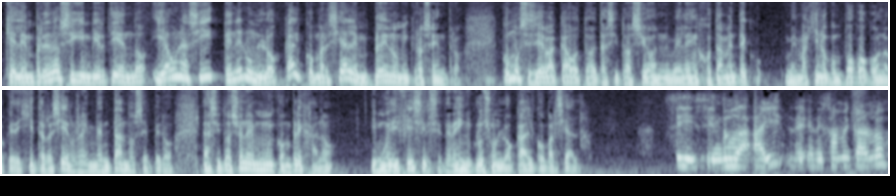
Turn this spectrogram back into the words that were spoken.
que el emprendedor sigue invirtiendo y aún así tener un local comercial en pleno microcentro. ¿Cómo se lleva a cabo toda esta situación, Belén? Justamente, me imagino que un poco con lo que dijiste recién, reinventándose, pero la situación es muy compleja, ¿no? Y muy difícil si tenés incluso un local comercial. Sí, sin duda. Ahí déjame, Carlos,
